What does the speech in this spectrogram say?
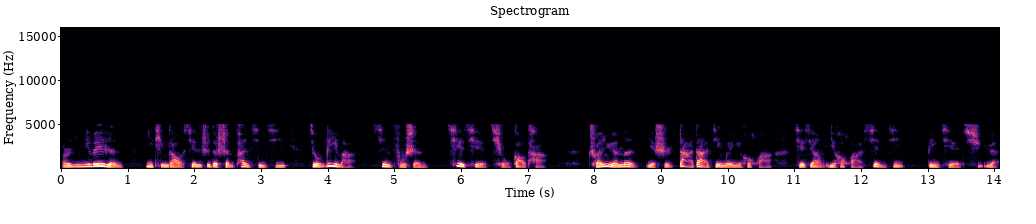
而尼尼微人一听到先知的审判信息，就立马信服神，切切求告他。船员们也是大大敬畏耶和华，且向耶和华献祭，并且许愿。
